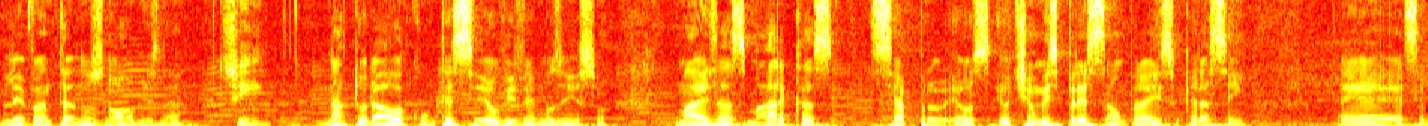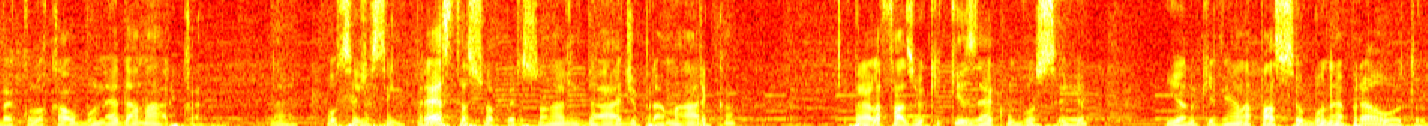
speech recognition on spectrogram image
levantando os nomes, né? Sim. Natural, aconteceu, vivemos isso. Mas as marcas se apro... eu, eu tinha uma expressão para isso que era assim: é, você vai colocar o boné da marca, né? Ou seja, você empresta a sua personalidade para a marca, para ela fazer o que quiser com você, e ano que vem ela passa o seu boné para outro.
